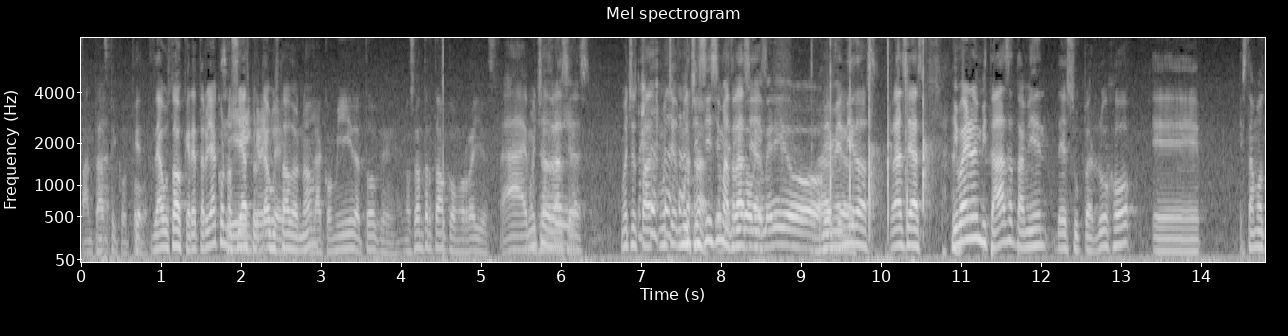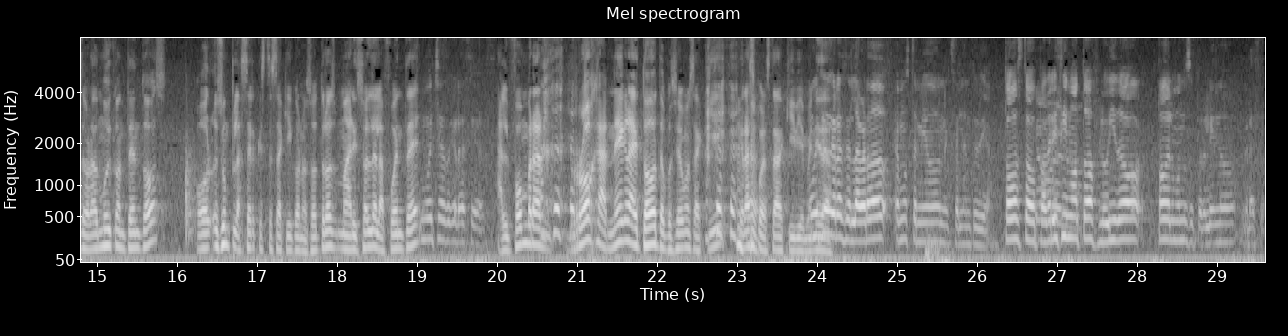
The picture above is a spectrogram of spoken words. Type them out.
fantástico Que todo. ¿Te ha gustado Querétaro? Ya conocías, Sí, pero te ha gustado, ¿no? La comida, todo que nos han tratado como reyes. Ay, muchas, Muchas gracias. Muchas, pa- muchas, muchísimas gracias. Bienvenido. Gracias. Bienvenidos, gracias. Y bueno, invitadas también de super lujo. Eh, estamos de verdad muy contentos. Es un placer que estés aquí con nosotros. Marisol de la Fuente, Muchas gracias. alfombra roja, negra y todo te pusimos aquí. Gracias por estar aquí, bienvenida. Muchas gracias, la verdad hemos tenido un excelente día. Todo ha estado padrísimo, todo fluido, todo el mundo súper lindo, gracias.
